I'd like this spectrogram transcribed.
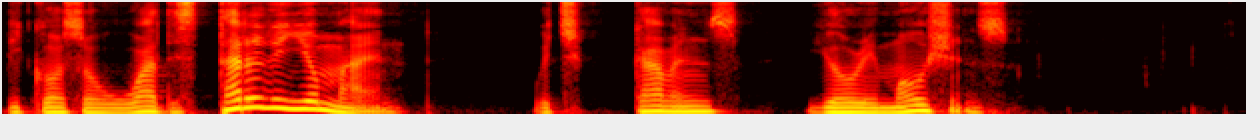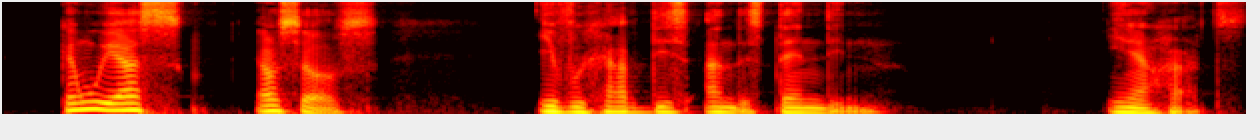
because of what started in your mind, which governs your emotions. Can we ask ourselves if we have this understanding? in our hearts?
